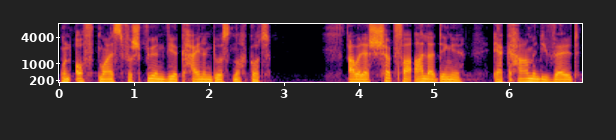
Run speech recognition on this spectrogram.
Und oftmals verspüren wir keinen Durst nach Gott. Aber der Schöpfer aller Dinge, er kam in die Welt,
